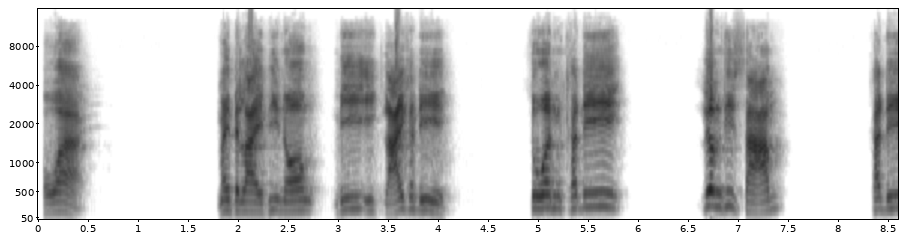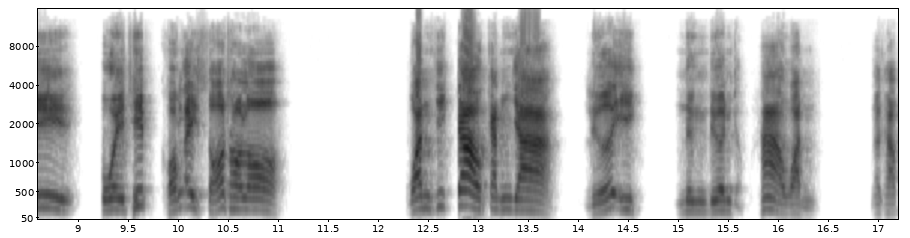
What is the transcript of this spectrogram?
เพราะว่า ไม่เป็นไรพี่น้องมีอีกหลายคดี ส่วนคดีเรื่องที่สามคดีป่วยทิพย์ของไอ้สอทอรอวันที่เก้ากันยาเหลืออีกหนึ่งเดือนกับห้าวันนะครับ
